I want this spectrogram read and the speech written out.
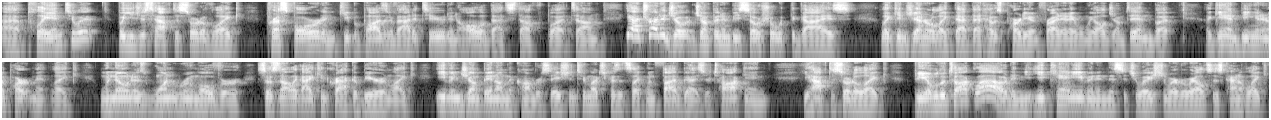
uh, play into it. But you just have to sort of like press forward and keep a positive attitude and all of that stuff. But um, yeah, I try to jo- jump in and be social with the guys like in general, like that that house party on Friday night when we all jumped in. But again, being in an apartment, like Winona's one room over, so it's not like I can crack a beer and like even jump in on the conversation too much because it's like when five guys are talking, you have to sort of like be able to talk loud, and you can't even in this situation where everyone else is kind of like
